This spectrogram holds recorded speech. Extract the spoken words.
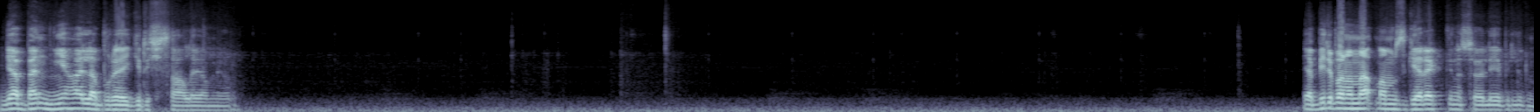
Ya ben niye hala buraya giriş sağlayamıyorum? Ya biri bana ne yapmamız gerektiğini söyleyebilir mi?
